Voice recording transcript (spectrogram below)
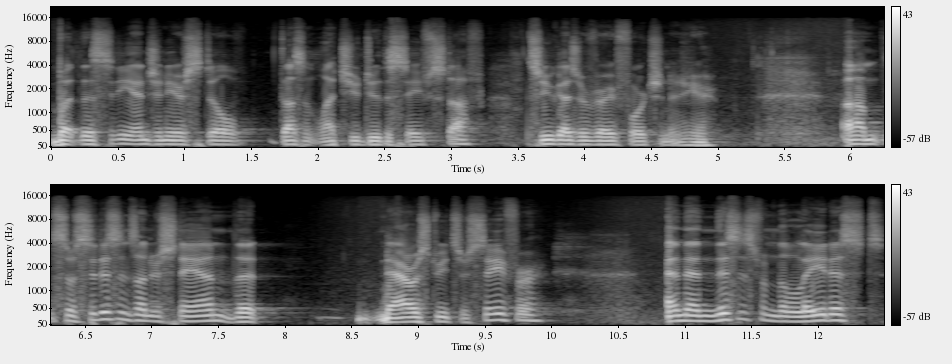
but the city engineer still doesn't let you do the safe stuff. So you guys are very fortunate here. Um, so citizens understand that narrow streets are safer. And then this is from the latest,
